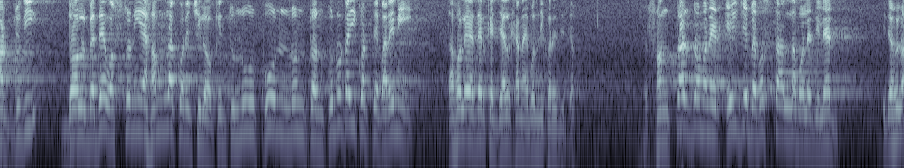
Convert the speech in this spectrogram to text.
আর যদি দল বেঁধে অস্ত্র নিয়ে হামলা করেছিল, কিন্তু লু, খুন, লুণ্ঠন কোনোটাই করতে পারেনি। তাহলে এদেরকে জেলখানায় বন্দি করে দিতে হবে। সন্ত্রাস দমনের এই যে ব্যবস্থা আল্লাহ বলে দিলেন, এটা হলো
